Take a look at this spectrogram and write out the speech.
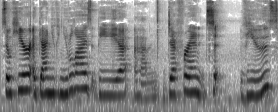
So here again, you can utilize the um, different views.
